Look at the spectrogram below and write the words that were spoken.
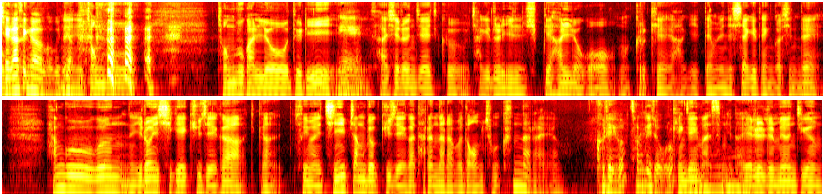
제가 그거보다는, 생각한 거군요. 네, 정부 정부 관료들이 예. 사실은 이제 그 자기들 일 쉽게 하려고 뭐 그렇게 하기 때문에 이제 시작이 된 것인데 한국은 이런 식의 규제가 그러니까 소위 말해 진입 장벽 규제가 다른 나라보다 엄청 큰 나라예요. 그래요? 상대적으로? 네, 굉장히 많습니다. 음. 예를 들면 지금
